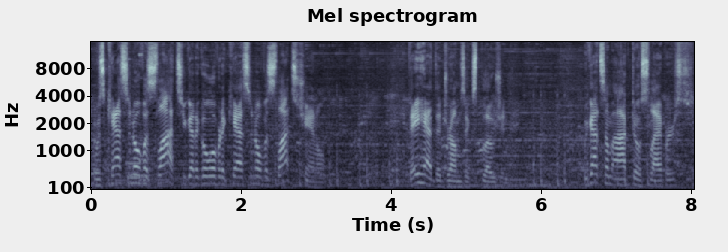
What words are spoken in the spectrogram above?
It was Casanova Slots. You got to go over to Casanova Slots channel. They had the drums explosion. We got some octo slappers.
